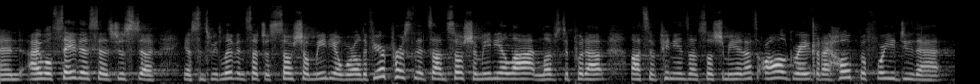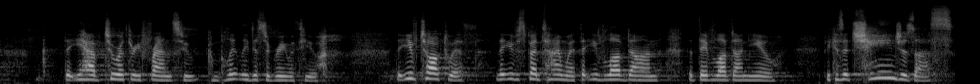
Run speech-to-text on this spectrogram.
And I will say this as just, a, you know, since we live in such a social media world, if you're a person that's on social media a lot and loves to put out lots of opinions on social media, that's all great. But I hope before you do that, that you have two or three friends who completely disagree with you, that you've talked with, that you've spent time with, that you've loved on, that they've loved on you. Because it changes us.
